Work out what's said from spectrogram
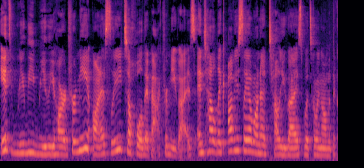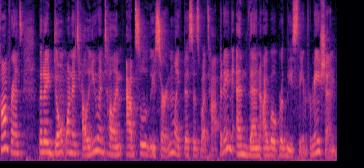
it's really, really hard for me, honestly, to hold it back from you guys and tell, like, obviously, I wanna tell you guys what's going on with the conference, but I don't wanna tell you until I'm absolutely certain, like, this is what's happening. And then I will release the information.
